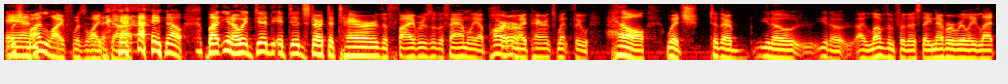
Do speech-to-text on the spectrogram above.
Wish and my life was like that. I know, but you know, it did it did start to tear the fibers of the family apart. Sure. My parents went through hell, which to their you know you know I love them for this. They never really let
